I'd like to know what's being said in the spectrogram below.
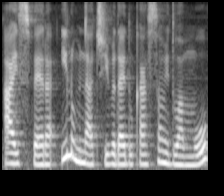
à esfera iluminativa da educação e do amor,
